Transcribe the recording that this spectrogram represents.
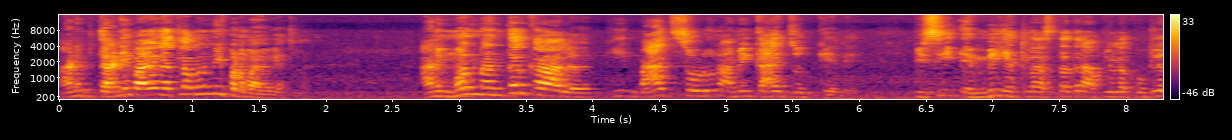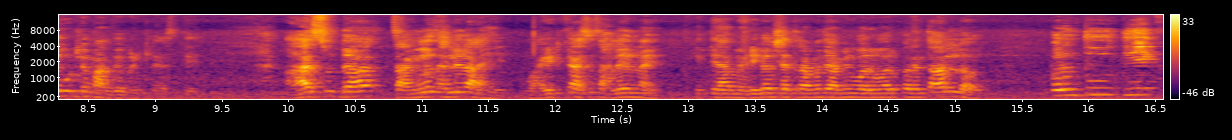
आणि त्याने बायो घेतला म्हणून मी पण बायो घेतला. आणि मग नंतर कळालं की मॅथ्स सोडून आम्ही काय चूक केले? पी सी एम बी घेतला असता तर आपल्याला कुठले कुठले मार्ग भेटले असते? आज सुद्धा चांगलं झालेलं आहे. वाईट काय असं झालेलं नाही की त्या मेडिकल क्षेत्रामध्ये आम्ही वरवरपर्यंत आलो. आहोत परंतु ती एक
